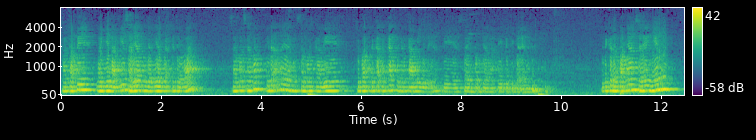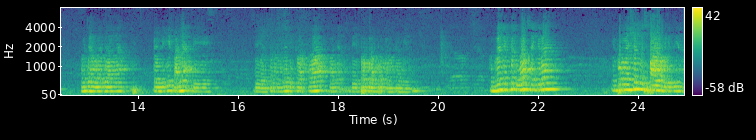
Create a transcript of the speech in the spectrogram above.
Nah tapi lagi-lagi saya menjadi agak kecewa Sahabat-sahabat tidak ada yang sama sekali coba dekat-dekat dengan kami gitu ya Di Stanford Jalan di P3M Jadi ke depannya saya ingin wajah-wajah PMI banyak di di di kelas-kelas banyak di program-program kami. Kemudian yang kedua saya kira information is power gitu ya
